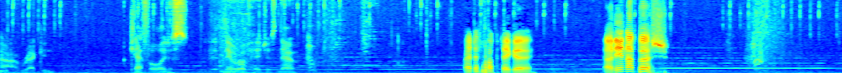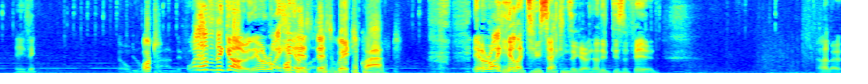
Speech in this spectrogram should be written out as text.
I reckon. Careful, I just... They were up here just now. Where the fuck they go? Are they in that bush? Anything? No. What? Where the hell did they go? They were right What here. is this witchcraft? They were right here like two seconds ago. Now they've disappeared. Hello.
